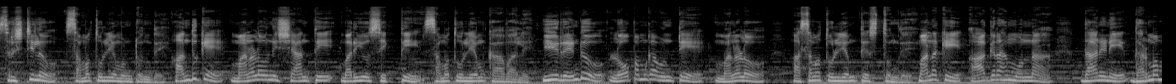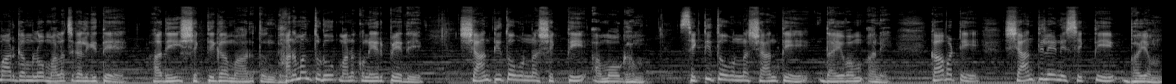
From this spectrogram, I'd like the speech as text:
సృష్టిలో సమతుల్యం ఉంటుంది. అందుకే మనలోని శాంతి మరియు శక్తి సమతుల్యం కావాలి. ఈ రెండు లోపంగా ఉంటే మనలో అసమతుల్యం తెస్తుంది. మనకి ఆగ్రహం ఉన్నా దానిని ధర్మ మార్గంలో మలచగలిగితే అది శక్తిగా మారుతుంది. హనుమంతుడు మనకు నేర్పేది శాంతితో ఉన్న శక్తి అమోఘం. శక్తితో ఉన్న శాంతి దైవం అని. కాబట్టి శాంతి లేని శక్తి భయం.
